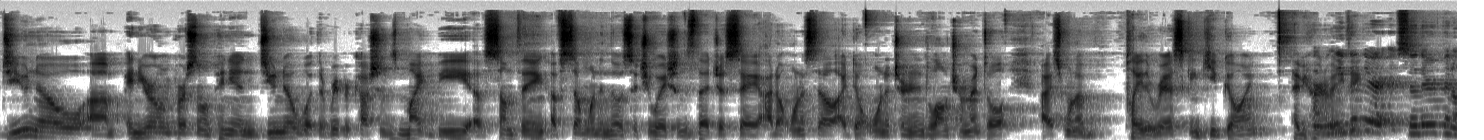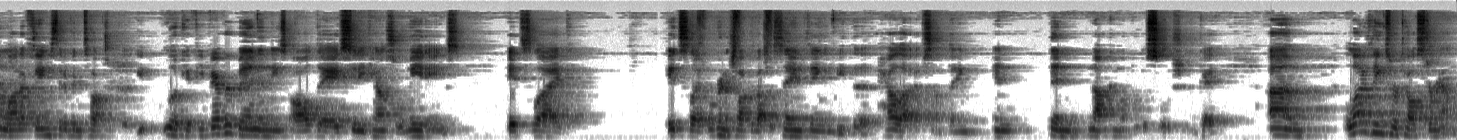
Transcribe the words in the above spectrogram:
Do you know, um, in your own personal opinion, do you know what the repercussions might be of something of someone in those situations that just say, "I don't want to sell, I don't want to turn it into long term rental, I just want to." play the risk and keep going? Have you heard I of anything? There, so there have been a lot of things that have been talked. Look, if you've ever been in these all-day city council meetings, it's like it's like we're going to talk about the same thing and beat the hell out of something, and then not come up with a solution. Okay, um, a lot of things are tossed around,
